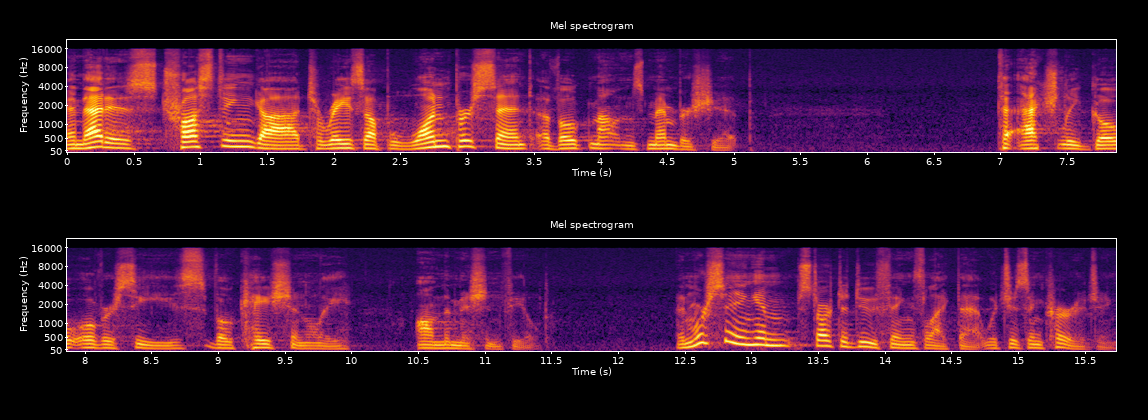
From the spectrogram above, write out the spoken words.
and that is trusting God to raise up 1% of Oak Mountain's membership to actually go overseas vocationally on the mission field. And we're seeing him start to do things like that, which is encouraging.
